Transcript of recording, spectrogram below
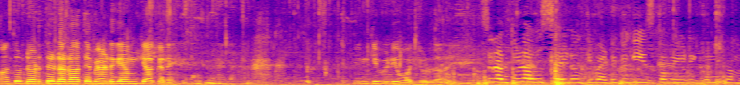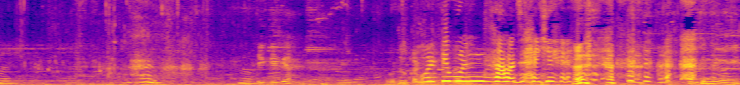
हाँ तो डरते डराते बैठ गए हम क्या करें? इनकी वीडियो बहुत जोरदार आएगी। सर अब थोड़ा उस साइड होके बैठो क्योंकि इसका वेट एकदम ही कम है। ठीक है क्या? वो तो उल्टी पुल्टी ना हो जाइए। कितनी होगी?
